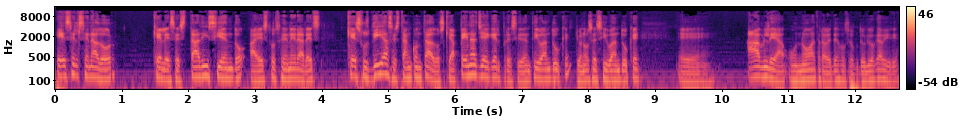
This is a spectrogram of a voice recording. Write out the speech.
es el senador que les está diciendo a estos generales que sus días están contados, que apenas llegue el presidente Iván Duque, yo no sé si Iván Duque eh, hable a- o no a través de José Obdulio Gaviria,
